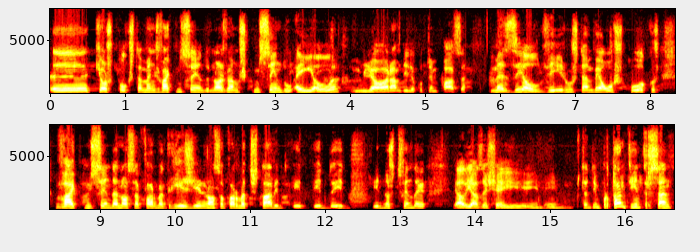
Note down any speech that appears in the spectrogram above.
eh, que aos poucos também nos vai conhecendo. Nós vamos conhecendo a ele melhor à medida que o tempo passa mas ele, vírus, também aos poucos vai conhecendo a nossa forma de reagir, a nossa forma de estar e, e, e, e de nos defender. Aliás, achei portanto, importante e interessante.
